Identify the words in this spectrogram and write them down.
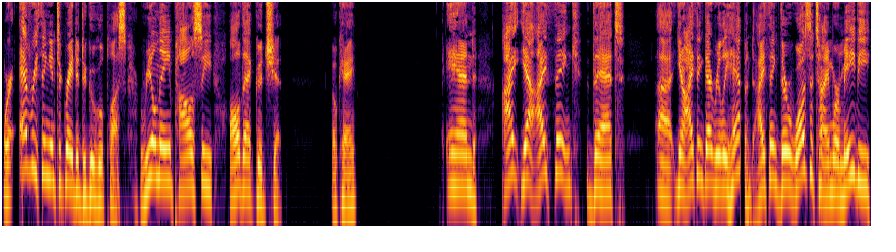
where everything integrated to Google Plus, real name policy, all that good shit. Okay. And I, yeah, I think that uh, you know, I think that really happened. I think there was a time where maybe,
